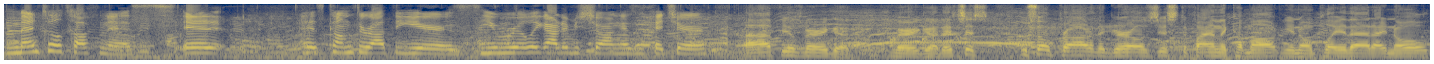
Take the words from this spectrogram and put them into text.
Mental toughness. It has come throughout the years. You really got to be strong as a pitcher. Uh, feels very good, very good. It's just I'm so proud of the girls just to finally come out, you know, play that I know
